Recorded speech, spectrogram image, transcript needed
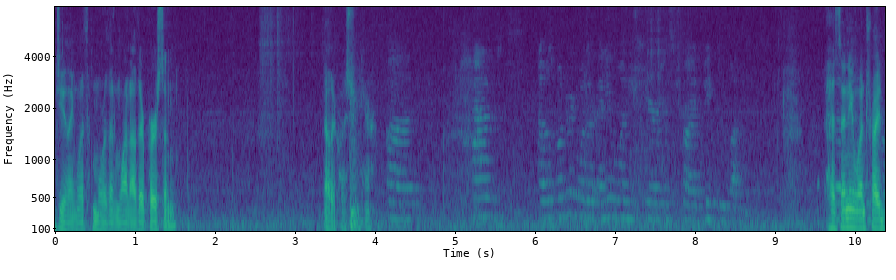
dealing with more than one other person. Another question here. Uh, Have, I was wondering whether anyone here has tried Big Blue Button. Has anyone tried.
